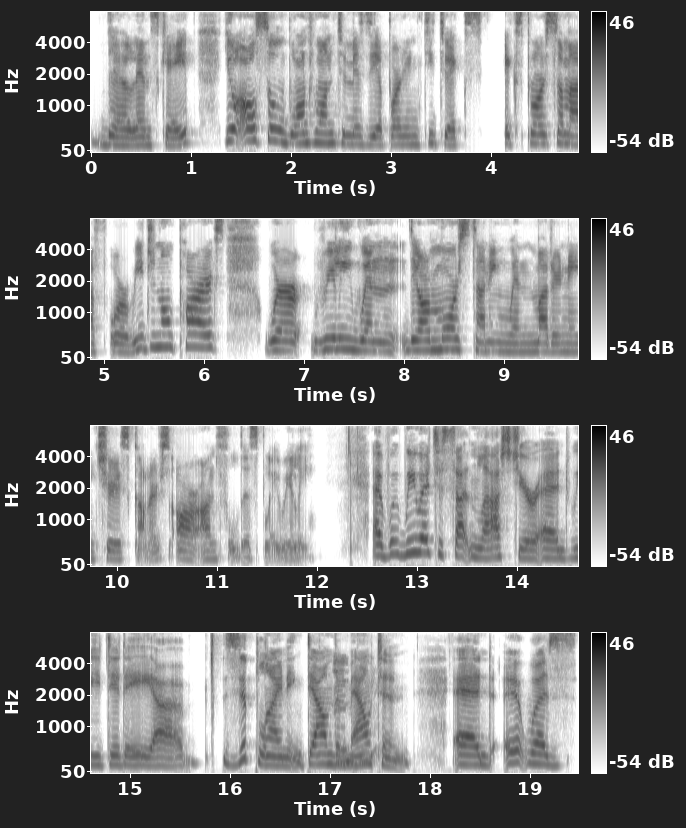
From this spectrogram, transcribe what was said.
the landscape. You also won't want to miss the opportunity to ex- explore some of our regional parks where really when they are more stunning when mother nature's colors are on full display really uh, we went to Sutton last year and we did a uh, zip lining down the mm-hmm. mountain, and it was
